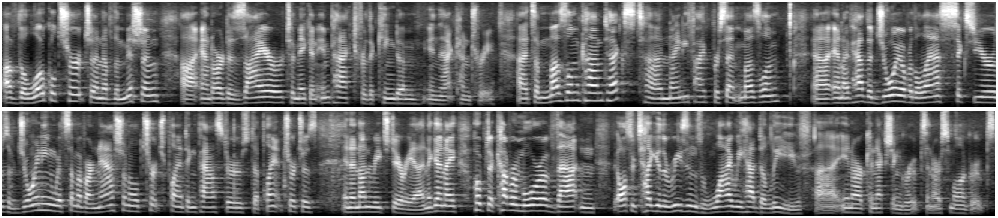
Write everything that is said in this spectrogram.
of the local church and of the mission uh, and our desire to make an impact for the kingdom in that country. Uh, it's a Muslim context, 95% uh, Muslim. Uh, and I've had the joy over the last six years of joining with some of our national church planting pastors to plant churches in an unreached area. And again, I hope to cover more of that and also tell you the reasons why we had to leave uh, in our connection groups, in our small groups.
